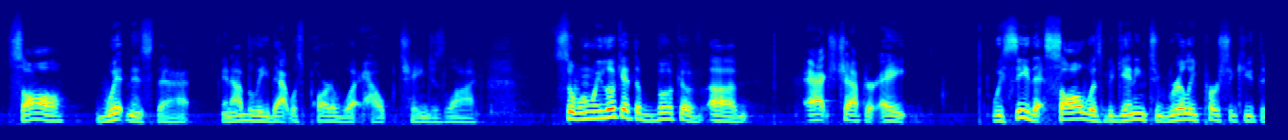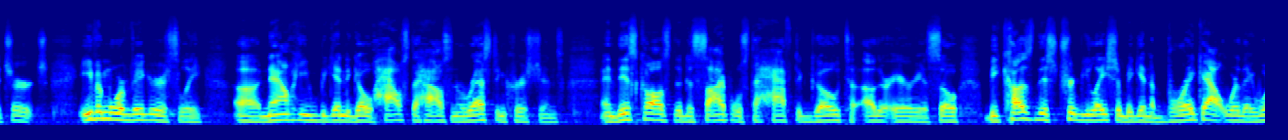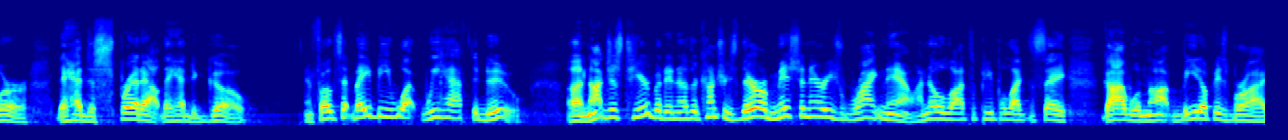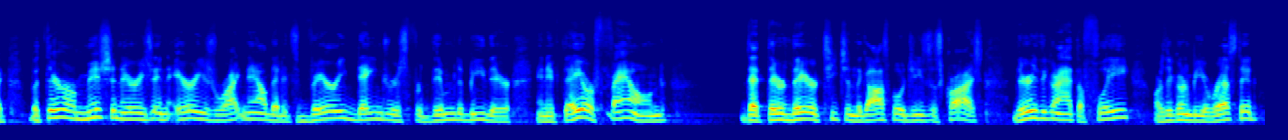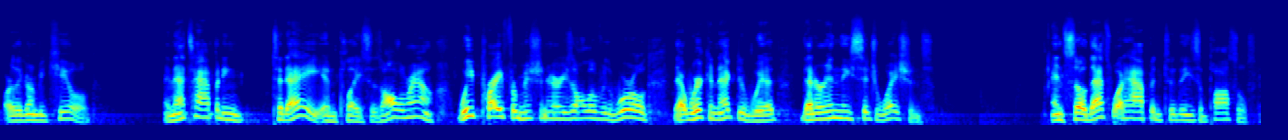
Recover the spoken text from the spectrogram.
Saul witnessed that, and I believe that was part of what helped change his life. So when we look at the book of uh, Acts chapter 8, we see that Saul was beginning to really persecute the church even more vigorously. Uh, now he began to go house to house and arresting Christians. And this caused the disciples to have to go to other areas. So, because this tribulation began to break out where they were, they had to spread out, they had to go. And, folks, that may be what we have to do uh, not just here, but in other countries. There are missionaries right now. I know lots of people like to say God will not beat up his bride, but there are missionaries in areas right now that it's very dangerous for them to be there. And if they are found, that they're there teaching the gospel of Jesus Christ, they're either going to have to flee or they're going to be arrested or they're going to be killed. And that's happening today in places all around. We pray for missionaries all over the world that we're connected with that are in these situations. And so that's what happened to these apostles.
